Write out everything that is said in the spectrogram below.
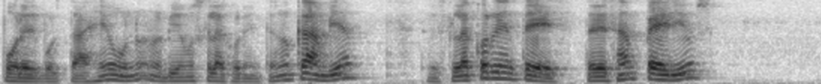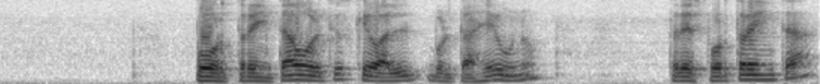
por el voltaje 1. No olvidemos que la corriente no cambia. Entonces la corriente es 3 amperios por 30 voltios que vale el voltaje 1 3 por 30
